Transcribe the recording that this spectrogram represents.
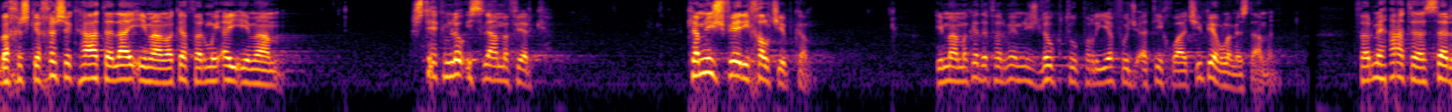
بە خشکە خشک هاتە لای ئیمامەکە فەرمووی ئەی ئیمام شتێکم لەو ئیسلامە فێرکە کە منیش فێری خەڵکی بکەم ئیمامەکە دەفەرمێ منیش لەو کتوپڕیە فجئەتی خواچی پێ بڵێ مێستا من فەرمێ هاتە سەر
